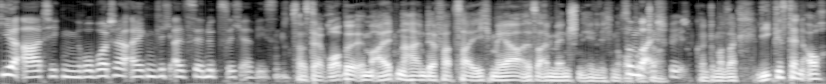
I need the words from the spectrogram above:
tierartigen Roboter eigentlich als sehr nützlich erwiesen. Das heißt, der Robbe im Altenheim, der verzeihe ich mehr als einem menschenähnlichen Roboter. Zum Beispiel. könnte man sagen. Liegt es denn auch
